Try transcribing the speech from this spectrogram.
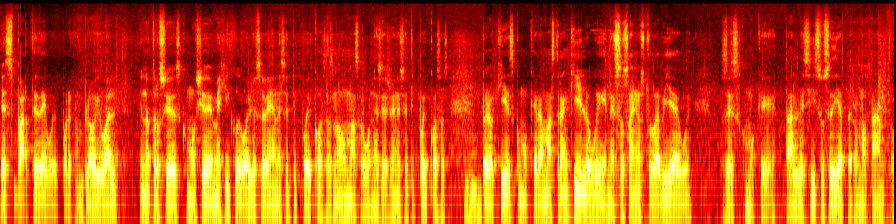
es parte de, güey. Por ejemplo, igual en otras ciudades como Ciudad de México, igual yo se veían ese tipo de cosas, ¿no? Más urbanización, ese tipo de cosas. Ujú. Pero aquí es como que era más tranquilo, güey, en esos años todavía, güey. Entonces, como que tal vez sí sucedía, pero no tanto.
